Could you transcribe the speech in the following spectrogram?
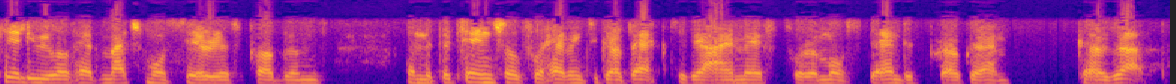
clearly we will have much more serious problems, and the potential for having to go back to the IMF for a more standard program goes up.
